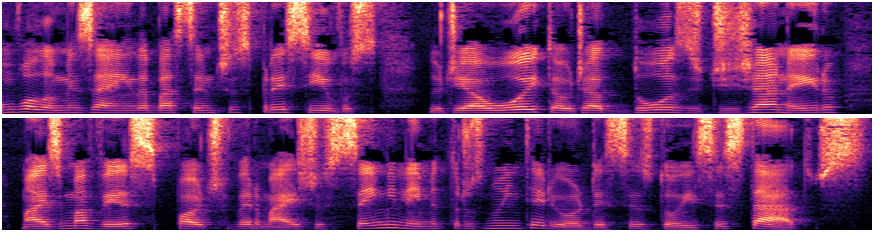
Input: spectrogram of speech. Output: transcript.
com volumes ainda bastante expressivos. Do dia 8 ao dia 12 de janeiro, mais uma vez, pode chover mais de 100 milímetros no interior desses dois estados.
